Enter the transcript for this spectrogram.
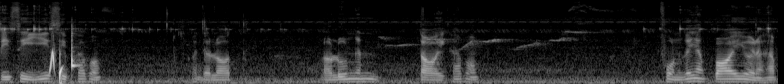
ตีสี่ยี่สิบครับผมก็เดี๋ยวรอรอลุ้นกันต่ออีกครับผม ฝนก็ยังปล่อยอยู่นะครับ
